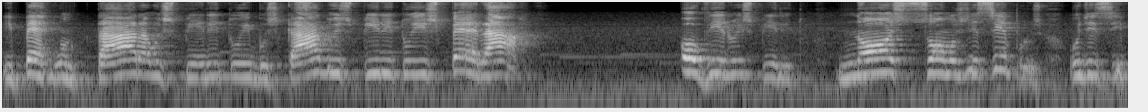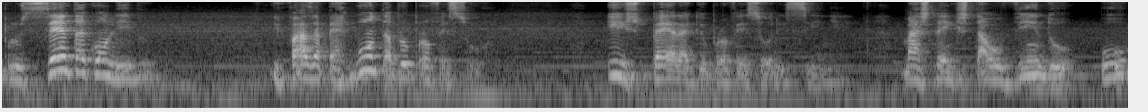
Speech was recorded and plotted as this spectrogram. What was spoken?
e perguntar ao Espírito e buscar do Espírito e esperar ouvir o Espírito. Nós somos discípulos. O discípulo senta com o livro e faz a pergunta para o professor e espera que o professor ensine, mas tem que estar ouvindo o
